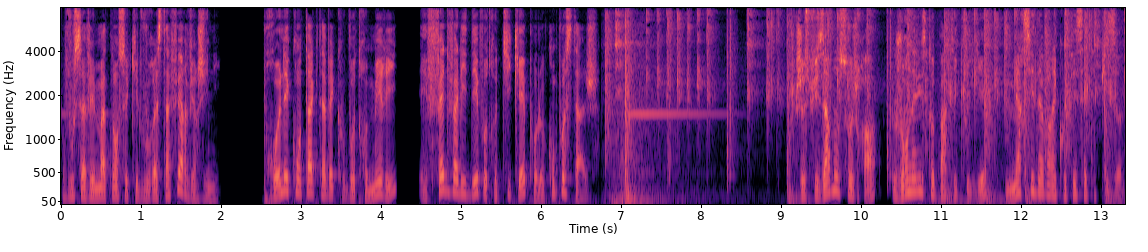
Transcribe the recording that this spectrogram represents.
Vous savez maintenant ce qu'il vous reste à faire, Virginie. Prenez contact avec votre mairie et faites valider votre ticket pour le compostage. Je suis Arnaud Saugera, journaliste au particulier. Merci d'avoir écouté cet épisode.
